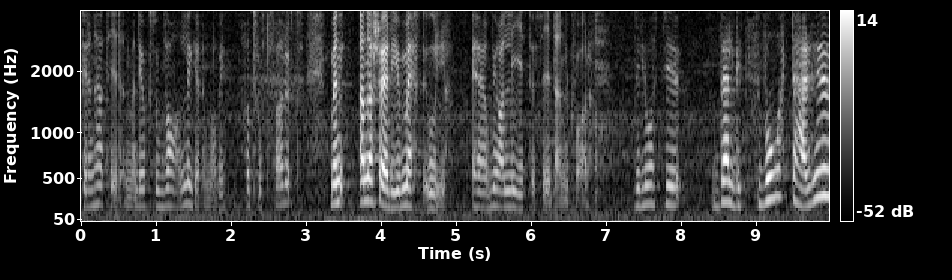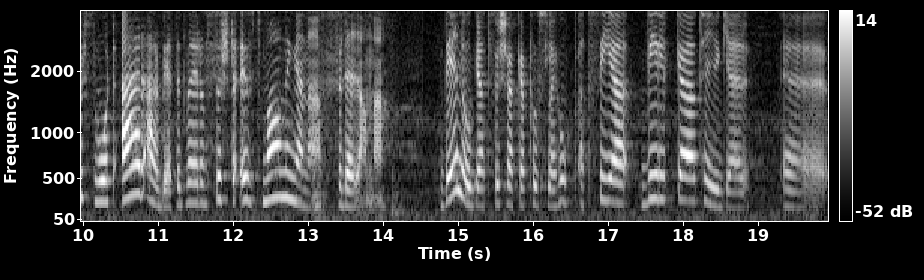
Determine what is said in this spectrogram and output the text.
vid den här tiden men det är också vanligare än vad vi har trott förut. Men annars är det ju mest ull och vi har lite siden kvar. Det låter ju väldigt svårt det här. Hur svårt är arbetet? Vad är de största utmaningarna för dig Anna? Det är nog att försöka pussla ihop, att se vilka tyger eh,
